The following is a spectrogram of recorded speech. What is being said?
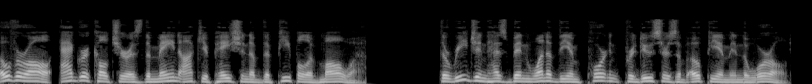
Overall, agriculture is the main occupation of the people of Malwa. The region has been one of the important producers of opium in the world.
